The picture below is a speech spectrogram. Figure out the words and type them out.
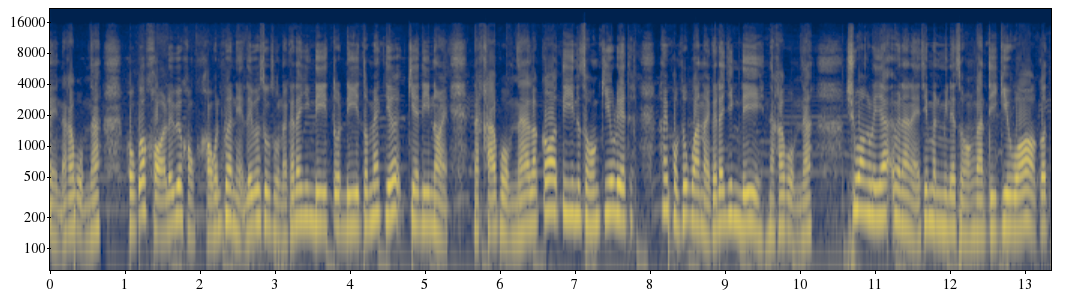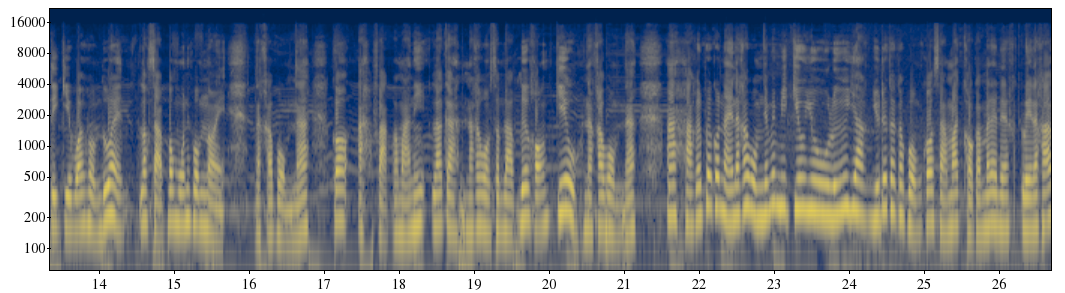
ยนะครับผมนะ ผมก็ขอเลเวลของของเพื่อนๆเนี่ยเลเวลสูงๆหน่อยก็ได้ยิ่งดีตัวดีตัวแม็กเยอะเกียร์ดีหน่อยนะครับผมนะ แล้วก็ตีในส่วนของกิลเลทให้ผมทุกวันหน่อยก็ได้ยิ่งดีนะครับผมนะ ช่วงระยะเวลาไหนที่มันมีในส่วนของการตีกิลวอลก็ตีกิลวอลให้ผมด้วยรักษาประมูลให้ผมหน่อยนะครับผมนะ ก็อะฝากประมาณนี้แล้วกันนะครับผมสำหรับเรื่องของกิลนะครับผมนะอะหากเพื่อนๆคนไหนนะครับผมยังไม่มีกิลอยู่ หรืออยากอยู่ด้วยกันกับผมก็สามารถขอกันไม่ได้เลยนะครับ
